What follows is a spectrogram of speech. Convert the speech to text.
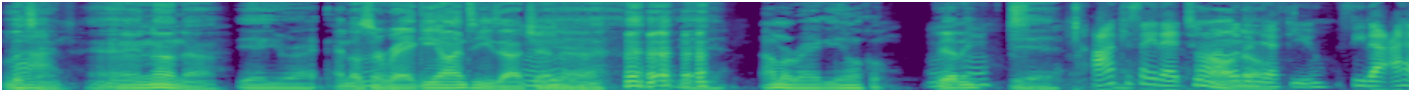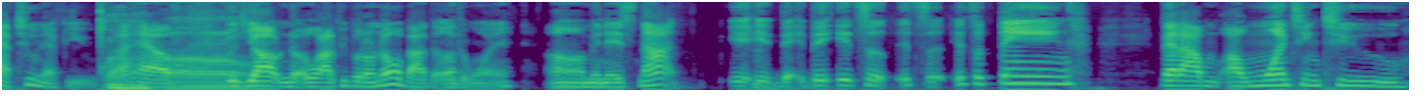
Listen, eh, no, no, Yeah, you're right. and those are raggy aunties out there now. Yeah, I'm a raggy uncle. really? Yeah, I can say that to my other know. nephew. See that I have two nephews. I have, but y'all know a lot of people don't know about the other one. Um, and it's not. It, it, it, it's a it's a it's a thing that I'm I'm wanting to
